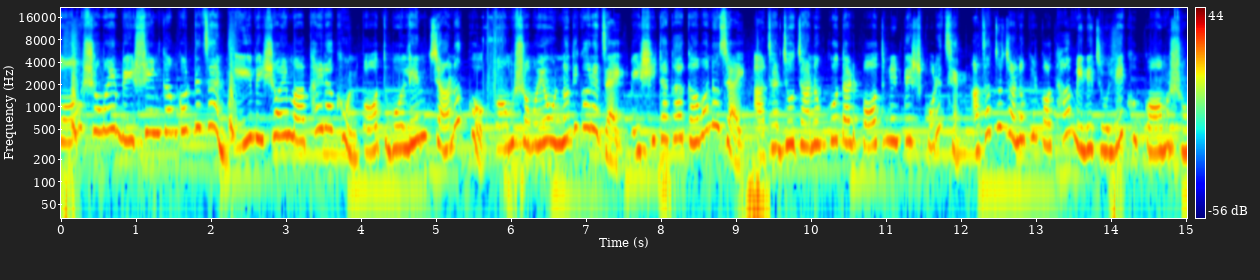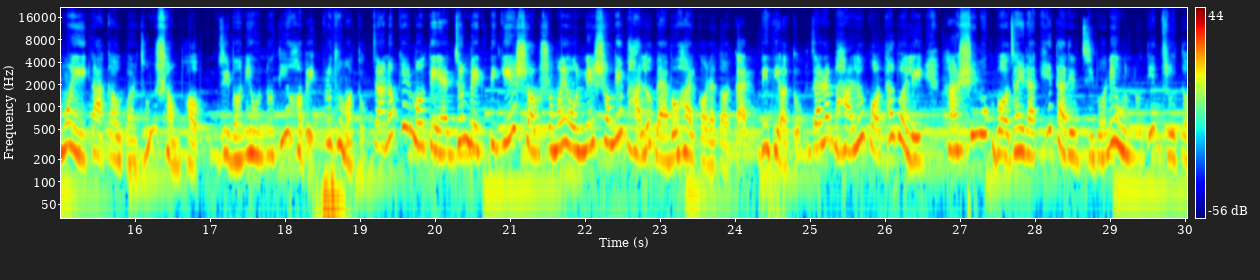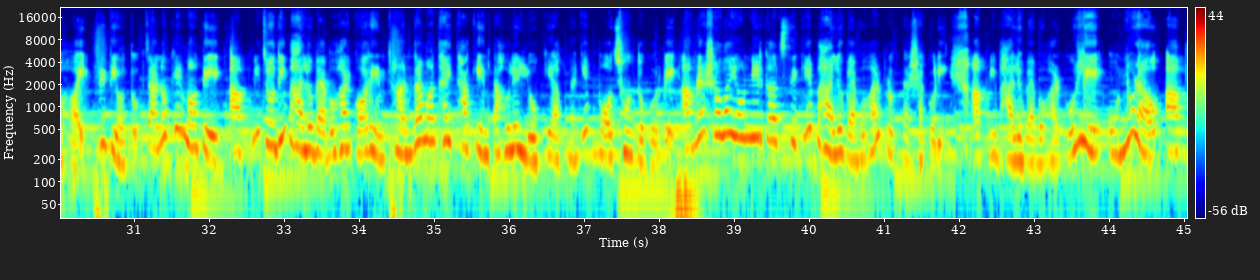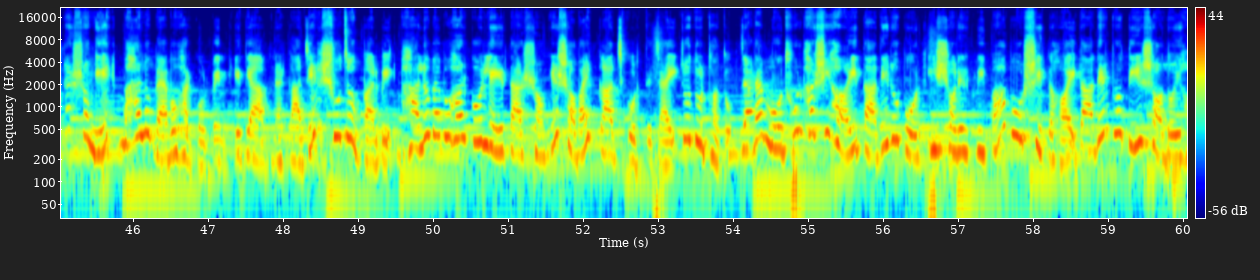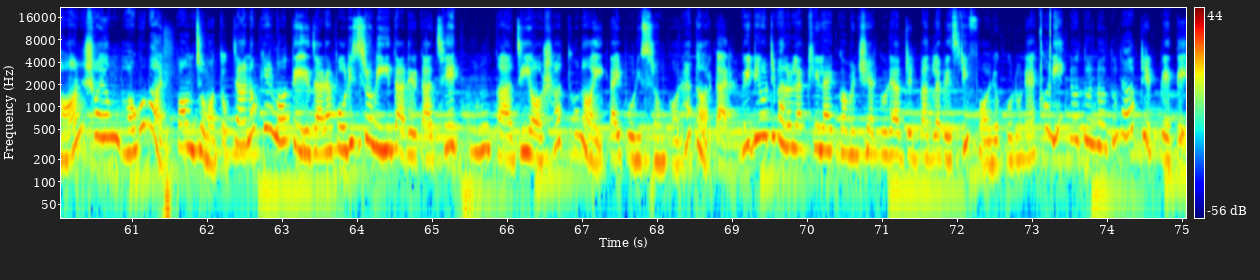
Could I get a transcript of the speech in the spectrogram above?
কম সময়ে বেশি ইনকাম করতে চান? এই বিষয়ে মাথায় রাখুন, পথ বললেন চাণক্য। কম সময়ে উন্নতি করা যায়, বেশি টাকা কামানো যায়। আচার্য চাণক্য তার পথ নির্দেশ করেছেন। আচার্য চাণক্যের কথা মেনে চললে খুব কম সময়ে টাকা উপার্জন সম্ভব। জীবনে উন্নতিও হবে, প্রথমত। চাণক্যের মতে একজন ব্যক্তিকে সবসময় অন্যের সঙ্গে ভালো ব্যবহার করা দরকার। দ্বিতীয়ত, যারা ভালো কথা বলে হাসি মুখ বজায় রাখে, তাদের জীবনে উন্নতি দ্রুত হয়। তৃতীয়ত, চাণক্যের মতে আপনি যদি ভালো ব্যবহার করেন, ঠান্ডা মাথায় থাকেন, তাহলে লোকে আপনাকে পছন্দ করবে। আমরা সবাই অন্যের কাছ থেকে ভালো ব্যবহার প্রত্যাশা করি। আপনি ভালো ব্যবহার করলে অন্যরাও আপনার সঙ্গে ভালো ব্যবহার করবেন। এতে আপনার কাজের সুযোগ বাড়বে। ভালো ব্যবহার করলে তার সঙ্গে সবাই কাজ করতে চায়। চতুর্থত, যারা মধুরভাষী হয়, তাদের উপর ঈশ্বরের কৃপা বর্ষিত হয়। তাদের প্রতি সদয় হন স্বয়ং ভগবান পঞ্চমত। চাণক্যের মতে যারা পরিশ্রমী, তাদের কাছে কোনো কাজই অসাধ্য নয়, তাই পরিশ্রম করা দরকার। ভিডিওটি ভালো লাগলে লাইক কমেন্ট শেয়ার করে আপডেট বাংলা পেজটি ফলো করুন এখনই নতুন নতুন আপডেট পেতে।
